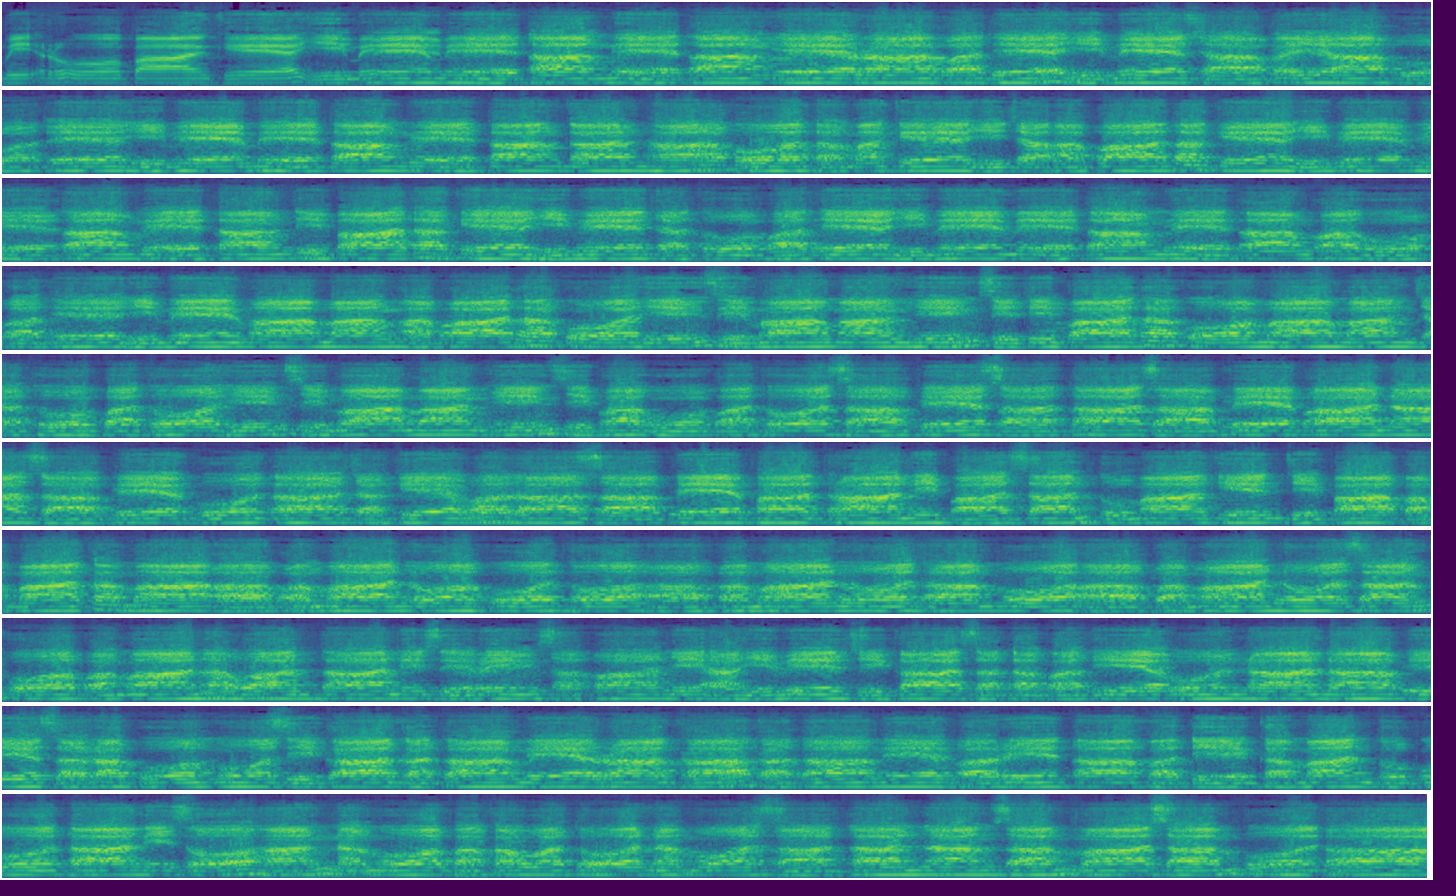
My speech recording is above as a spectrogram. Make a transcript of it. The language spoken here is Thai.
วิรูปักเขหิเมเมตตังเมตตังเอราปะเถหิเม ฉัพยาปุตเตหิเมเมตตังเมตตังกัณหาโคตะมะเกหิจะ อะปาทะเกหิเมเมตตังเมตตังทิปาทะเกหิเม จะตุปปะเทหิเมเมตังเมตังพหูปเทหิเมมามังอปาทะโกหิงสิมามังหิงสิทิปาทะโกมามังจตุปโทหิงสิมามังหิงสิพาหูปโทสัพเพสัตตาสัพเพปานาสัพเพภูตาจะเกวราสัพเพพัตรานิปัสสันตุมากินจิปาปมาคมาอาปมาโนพุทโธอัปปมาโนธรรมโมอัปปมาโนสังโฆปมาณวันตานิสิริงสปานิอหิวิชิกาสตปฏิอุณานาภิสรภูมุสิกากตาเมราคากตาเมปริตาปฏิกมันตุปุตานิโสหังนโมภะคะวะโตนโมสัตตานังสัมมาสัมพุทธา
